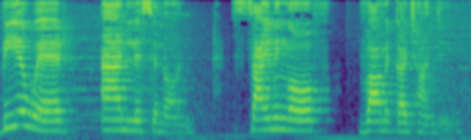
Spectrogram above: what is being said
be aware and listen on. Signing off, Vamika Jhanji.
